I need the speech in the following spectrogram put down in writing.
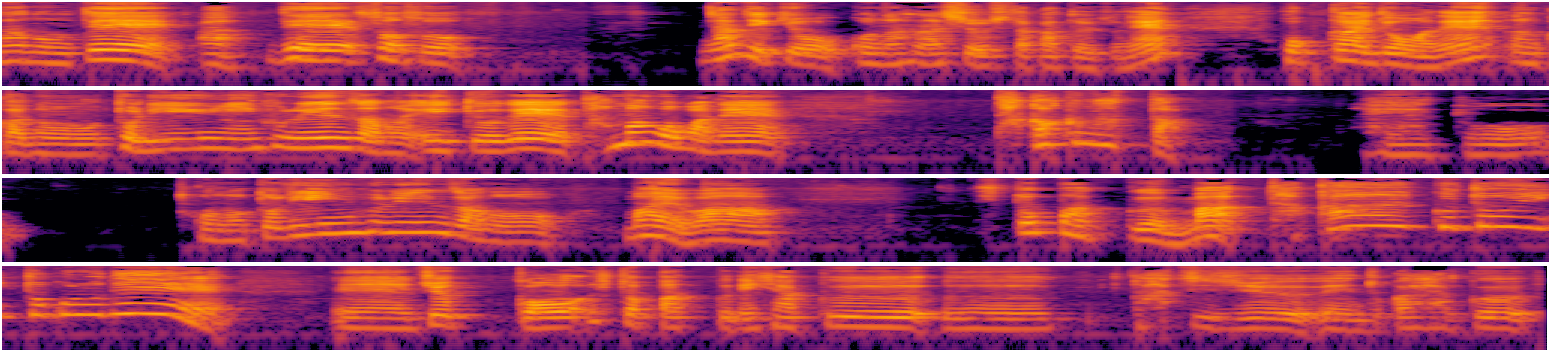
なので、あ、で、そうそう。なんで今日この話をしたかというとね、北海道はね、なんかあの、鳥インフルエンザの影響で卵がね、高くなった。えっ、と、この鳥インフルエンザの前は、1パック、まあ、高くというところで、えー、10個、1パックで180円とか100、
